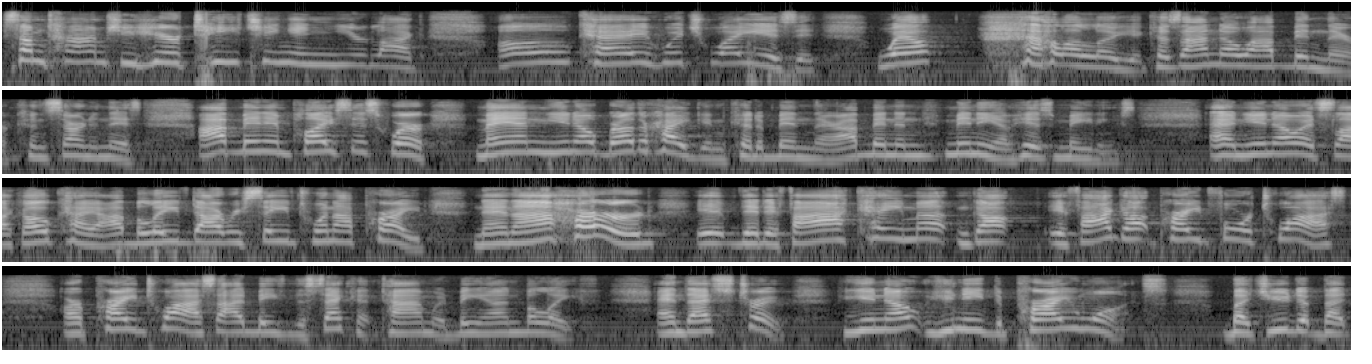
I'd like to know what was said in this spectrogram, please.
sometimes you hear teaching and you're like, okay, which way is it? Well, Hallelujah. Because I know I've been there concerning this. I've been in places where, man, you know, Brother Hagin could have been there. I've been in many of his meetings. And, you know, it's like, okay, I believed I received when I prayed. And I heard it, that if I came up and got, if I got prayed for twice or prayed twice, I'd be, the second time would be unbelief. And that's true. You know, you need to pray once. But you, but,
